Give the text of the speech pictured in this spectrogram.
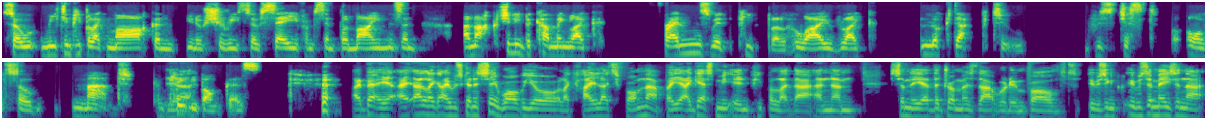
So meeting people like Mark and you know Cherisse Osei from Simple Minds and and actually becoming like friends with people who I've like looked up to was just also mad, completely bonkers. I bet. Yeah, I, I like. I was going to say what were your like highlights from that, but yeah, I guess meeting people like that and um some of the other drummers that were involved. It was it was amazing that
